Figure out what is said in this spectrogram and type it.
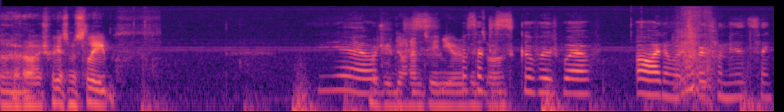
Alright, should we get some sleep? Yeah. What you've done emptying your I've inventory? discovered where. Oh, I know where it's going from the other thing.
